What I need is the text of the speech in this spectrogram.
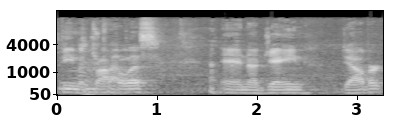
Demetro, Metropolis and uh, Jane Dalbert.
